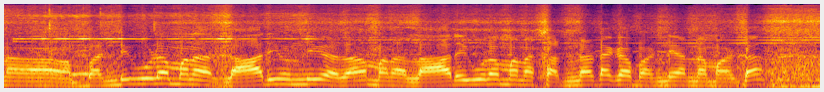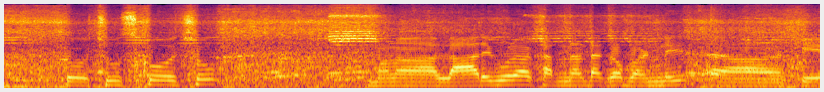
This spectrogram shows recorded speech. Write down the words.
మన బండి కూడా మన లారీ ఉంది కదా మన లారీ కూడా మన కర్ణాటక బండి అన్నమాట. సో చూసుకోవచ్చు మన లారీ కూడా కర్ణాటక బండి కే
